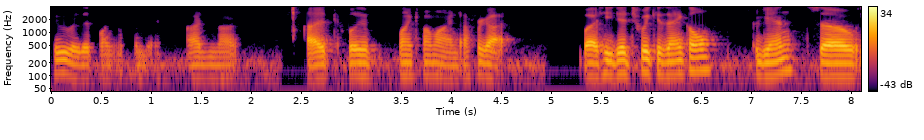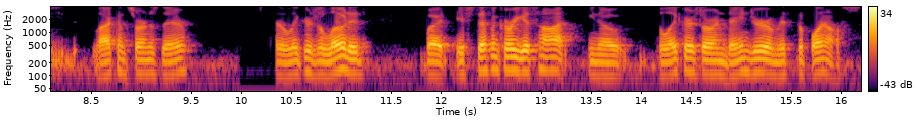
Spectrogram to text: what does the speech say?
who were they playing on Sunday? I did not I completely blanked my mind. I forgot. But he did tweak his ankle again, so that concern is there. The Lakers are loaded, but if Stephen Curry gets hot, you know the Lakers are in danger of missing the playoffs,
